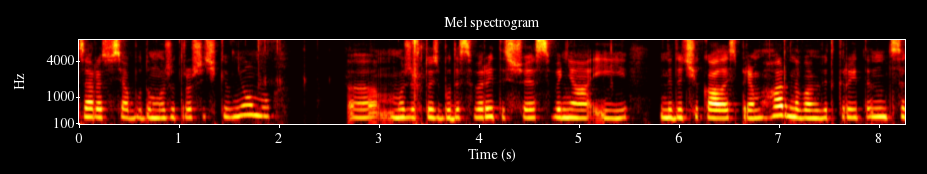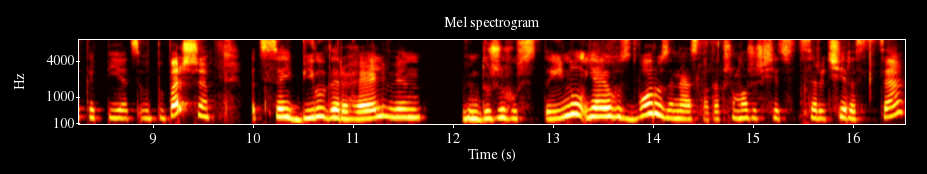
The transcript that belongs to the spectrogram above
Зараз вся буду, може, трошечки в ньому. Е, може, хтось буде сваритись, що я свиня і не дочекалась прям гарно вам відкрити. Ну, це капець. По-перше, цей білдер гель, він, він дуже густий. Ну, я його з двору занесла, так що може ще через це.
